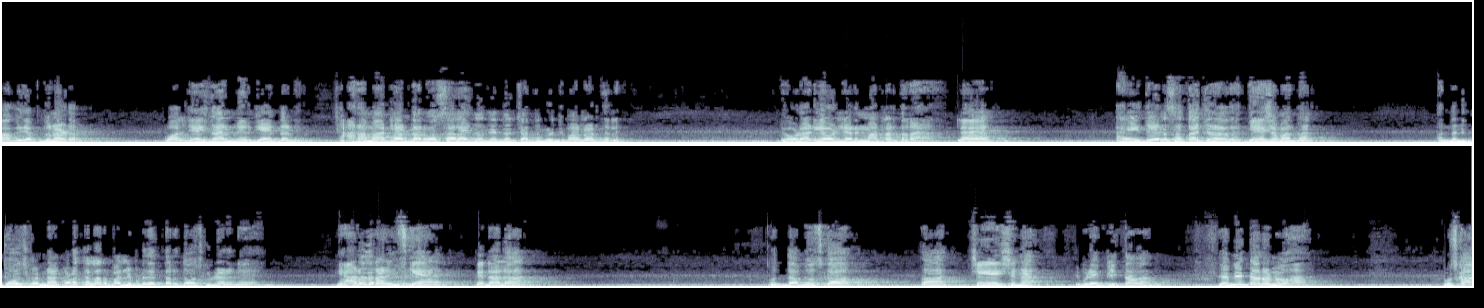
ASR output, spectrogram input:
మాకు చెప్తున్నాడు వాళ్ళు చేసినారని మీరు చేయొద్దండి చాలా మాట్లాడతారు వస్తారు ఐదో తేదీ వచ్చి అందరి గురించి మాట్లాడతారు ఎవడు అడిగేవాడు లేడని మాట్లాడతారా? లే ఐదేళ్ళు సతాచినారు దేశమంతా అందరిని దోచుకొని నా కొడకల్లారు బండి ఇప్పుడు తెస్తారు దోచుకున్నాడని ఏడుదరాడు ఇసుకే పెన్నాలు బుద్ధ మూసుకో. చేసిన ఇప్పుడు ఏం పిక్తావా ఏం నువ్వా? మూసుకో.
